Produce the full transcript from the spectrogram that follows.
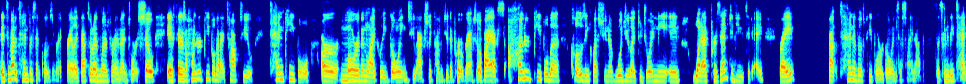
it's about a 10% closing rate, right? Like that's what I've learned from my mentors. So if there's 100 people that I talk to, 10 people are more than likely going to actually come into the program. So if I ask 100 people the closing question of would you like to join me in what I've presented you today, right? About 10 of those people are going to sign up that's going to be 10,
